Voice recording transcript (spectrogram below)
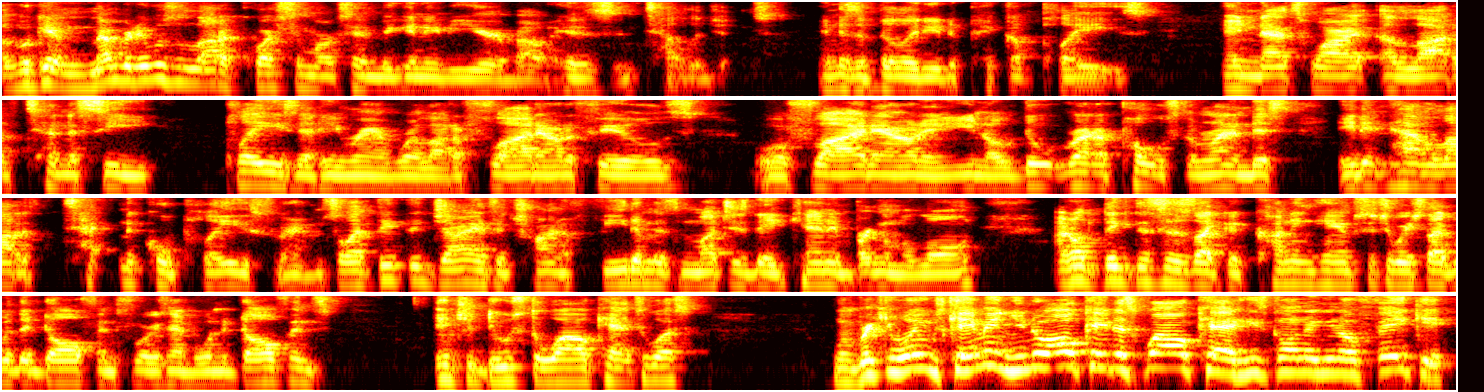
Again, remember there was a lot of question marks in the beginning of the year about his intelligence and his ability to pick up plays, and that's why a lot of Tennessee plays that he ran were a lot of fly down the fields or fly down and you know do run a post or running this They didn't have a lot of technical plays for him. So I think the Giants are trying to feed him as much as they can and bring him along. I don't think this is like a Cunningham situation, like with the Dolphins, for example. When the Dolphins introduced the Wildcat to us, when Ricky Williams came in, you know, okay, this Wildcat, he's going to, you know, fake it.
